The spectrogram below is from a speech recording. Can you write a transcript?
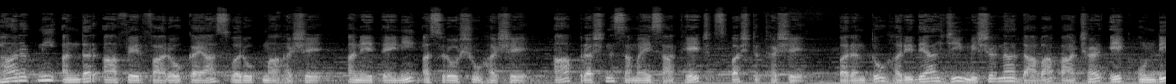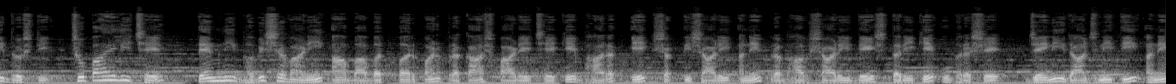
ભારતની અંદર આ ફેરફારો કયા સ્વરૂપમાં હશે અને તેની અસરો શું હશે, આ પ્રશ્ન સમય સાથે જ સ્પષ્ટ થશે. પરંતુ હરિદયાલજી મિશ્રના દાવા પાછળ એક ઊંડી દૃષ્ટિ છુપાયેલી છે, તેમની ભવિષ્યવાણી આ બાબત પર પણ પ્રકાશ પાડે છે કે ભારત એક શક્તિશાળી અને પ્રભાવશાળી દેશ તરીકે ઉભરશે. જેની રાજનીતિ અને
